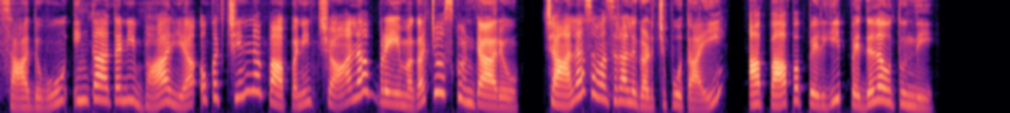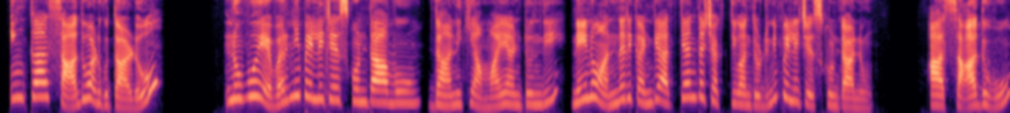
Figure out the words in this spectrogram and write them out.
సాధువు ఇంకా అతని భార్య ఒక చిన్న పాపని చాలా ప్రేమగా చూసుకుంటారు. చాలా సంవత్సరాలు గడిచిపోతాయి. ఆ పాప పెరిగి పెద్దదవుతుంది ఇంకా సాధు అడుగుతాడు నువ్వు ఎవరిని పెళ్ళి చేసుకుంటావు? దానికి అమ్మాయి అంటుంది. నేను అందరికంటే అత్యంత శక్తివంతుడిని పెళ్ళి చేసుకుంటాను. ఆ సాధువు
